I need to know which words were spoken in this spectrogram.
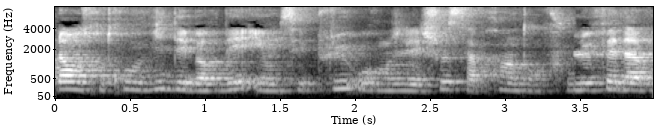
Là, on se retrouve vite débordé et on ne sait plus où ranger les choses, ça prend un temps fou. Le fait d'avoir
